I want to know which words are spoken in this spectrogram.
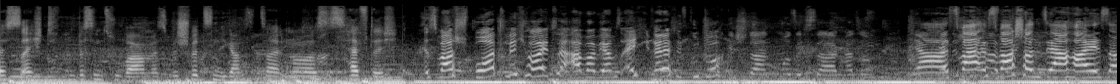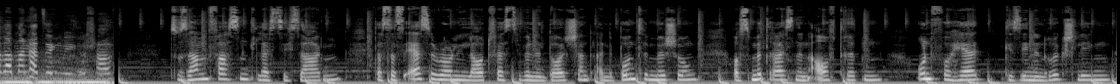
es ist echt ein bisschen zu warm. Also wir schwitzen die ganze Zeit nur, es ist heftig. Es war sportlich heute, aber wir haben es echt relativ gut durchgestanden, muss ich sagen. Also ja, es war, es war schon sehr heiß, aber man hat es irgendwie geschafft. Zusammenfassend lässt sich sagen, dass das erste Rolling Loud Festival in Deutschland eine bunte Mischung aus mitreißenden Auftritten, unvorhergesehenen Rückschlägen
